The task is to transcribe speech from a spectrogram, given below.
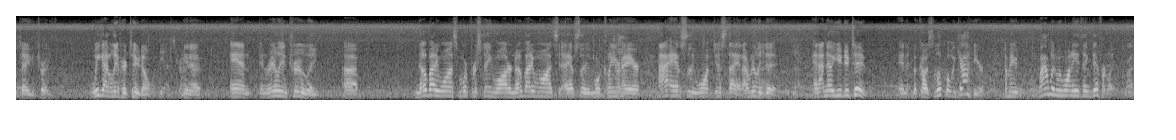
to tell you the truth. We got to live here too, don't we? Yeah, that's you know and and really and truly uh, nobody wants more pristine water. Nobody wants absolutely more cleaner air. I absolutely want just that. I really do. Exactly. and i know you do too. And because look what we got here. I mean why would we want anything differently? Right.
